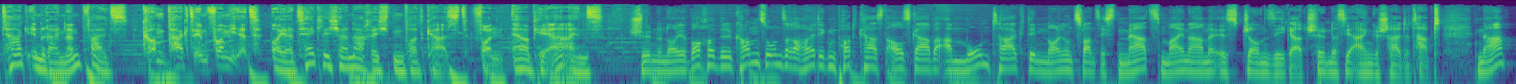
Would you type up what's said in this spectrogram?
Tag in Rheinland-Pfalz. Kompakt informiert. Euer täglicher Nachrichtenpodcast von RPR1. Schöne neue Woche. Willkommen zu unserer heutigen Podcast-Ausgabe am Montag, dem 29. März. Mein Name ist John Segert. Schön, dass ihr eingeschaltet habt. Na,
